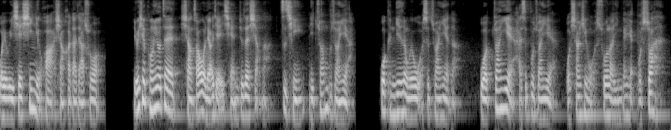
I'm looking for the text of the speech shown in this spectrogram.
我有一些心里话想和大家说。有些朋友在想找我了解以前，就在想呢：志勤，你专不专业啊？我肯定认为我是专业的。我专业还是不专业？我相信我说了应该也不算。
